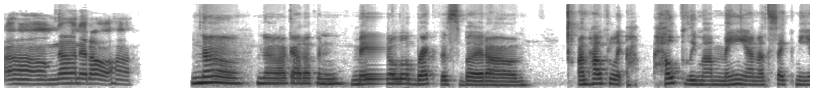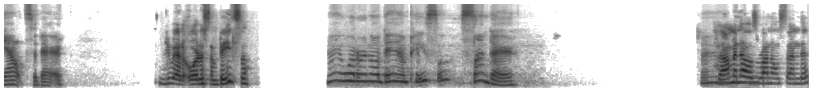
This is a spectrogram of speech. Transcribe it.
Um, none at all, huh? No, no, I got up and made a little breakfast, but um I'm hopefully hopefully my man will take me out today. You better order some pizza. I ain't ordering no damn pizza. Sunday. Domino's run on Sunday.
